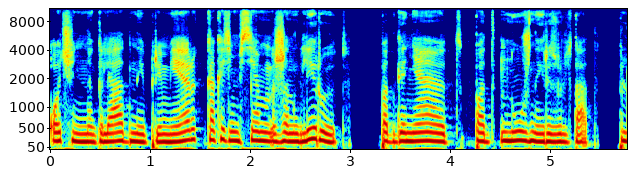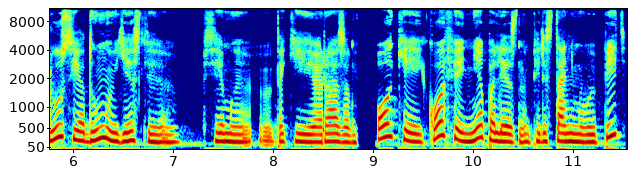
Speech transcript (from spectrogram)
очень наглядный пример, как этим всем жонглируют, подгоняют под нужный результат. Плюс, я думаю, если все мы такие разом, окей, кофе не полезно, перестанем его пить,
